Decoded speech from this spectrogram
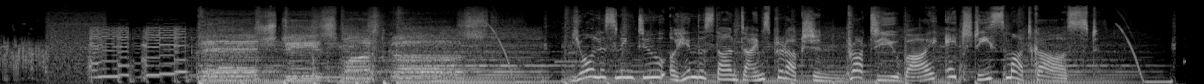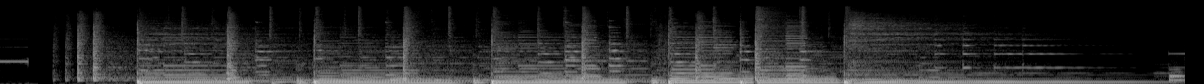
HT Smartcast. You're listening to a Hindustan Times production brought to you by HT Smartcast.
